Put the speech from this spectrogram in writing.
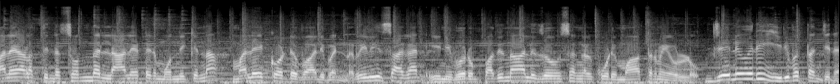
മലയാളത്തിന്റെ സ്വന്തം ലാലേട്ടനും ഒന്നിക്കുന്ന മലയക്കോട്ടെ വാലിബൻ റിലീസാകാൻ ഇനി വെറും പതിനാല് ദിവസങ്ങൾ കൂടി മാത്രമേ ഉള്ളൂ. ജനുവരി ഇരുപത്തഞ്ചിന്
